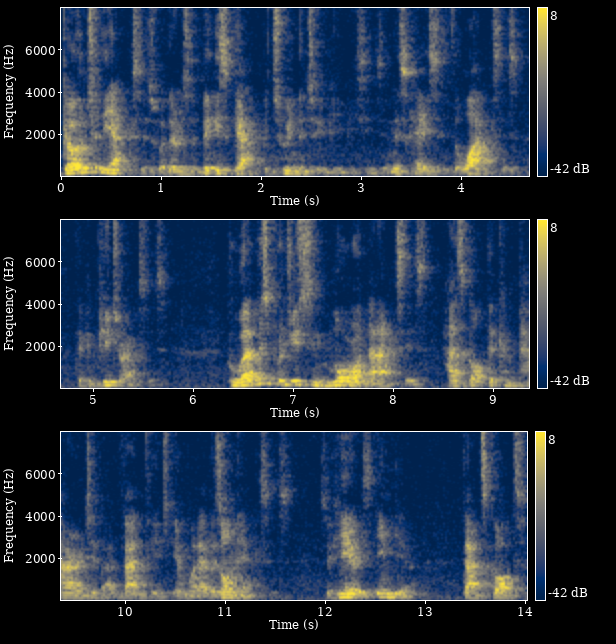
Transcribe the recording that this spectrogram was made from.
go to the axis where there is the biggest gap between the two PPCs. In this case, it's the y-axis, the computer axis. Whoever's producing more on that axis has got the comparative advantage in whatever's on the axis. So here is India. That's got,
